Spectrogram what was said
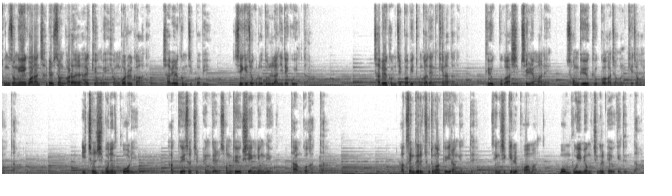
동성애에 관한 차별성 발언을 할 경우에 형벌을 가하는 차별금지법이 세계적으로 논란이 되고 있다. 차별금지법이 통과된 캐나다는 교육부가 17년 만에 성교육 교과 과정을 개정하였다. 2015년 9월 이후 학교에서 집행될 성교육 시행령 내용은 다음과 같다. 학생들은 초등학교 1학년 때 생식기를 포함한 몸 부위 명칭을 배우게 된다.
